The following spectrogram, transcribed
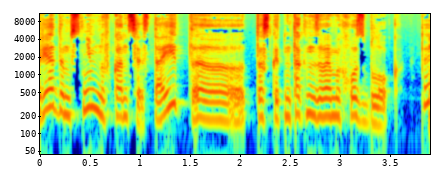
рядом с ним, ну, в конце стоит, э, так сказать, ну, так называемый хозблок. да?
